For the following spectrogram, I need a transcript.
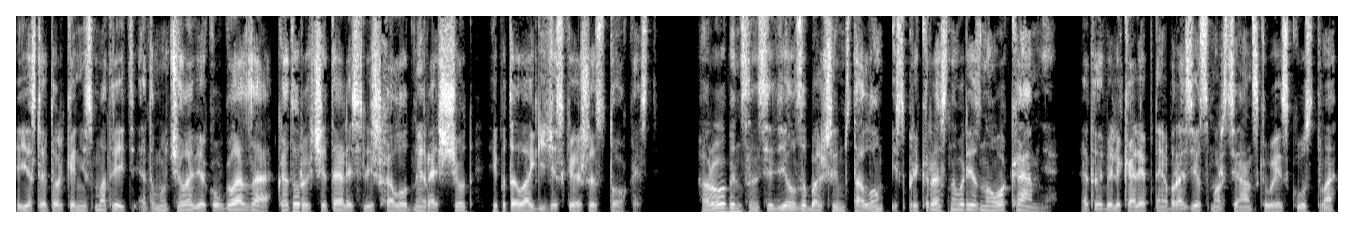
если только не смотреть этому человеку в глаза, в которых читались лишь холодный расчет и патологическая жестокость. Робинсон сидел за большим столом из прекрасного резного камня. Этот великолепный образец марсианского искусства,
